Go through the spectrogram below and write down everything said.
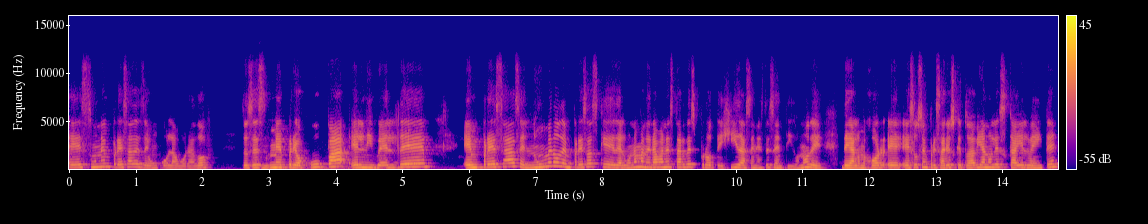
es una empresa desde un colaborador. Entonces, me preocupa el nivel de empresas, el número de empresas que de alguna manera van a estar desprotegidas en este sentido, ¿no? De, de a lo mejor eh, esos empresarios que todavía no les cae el 20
